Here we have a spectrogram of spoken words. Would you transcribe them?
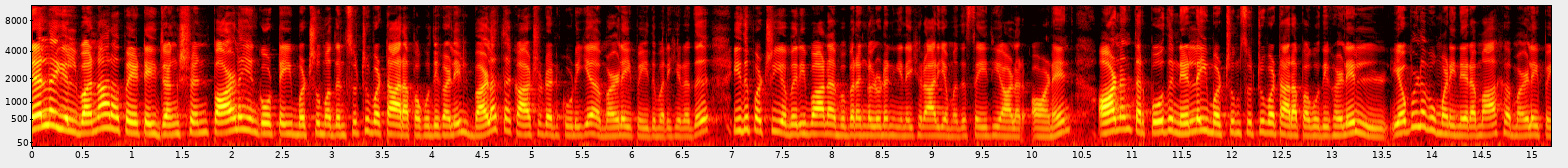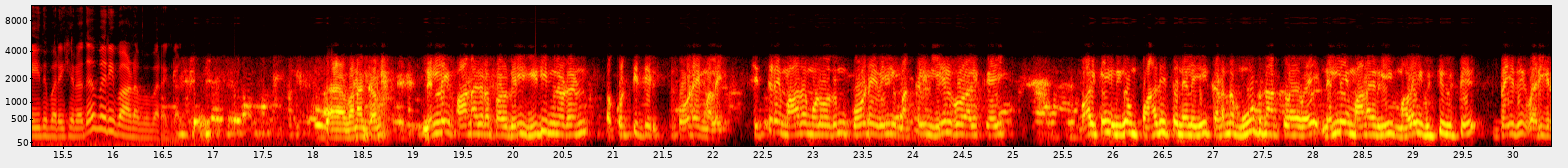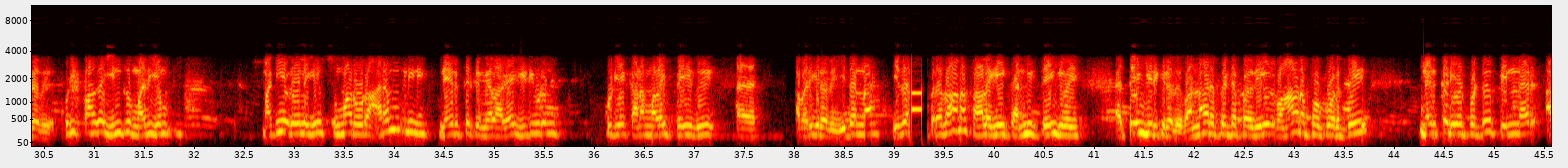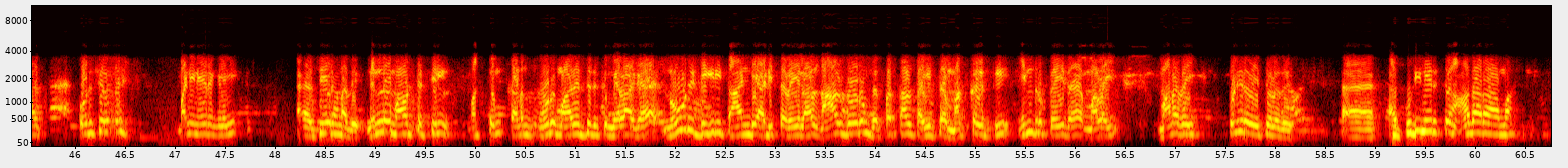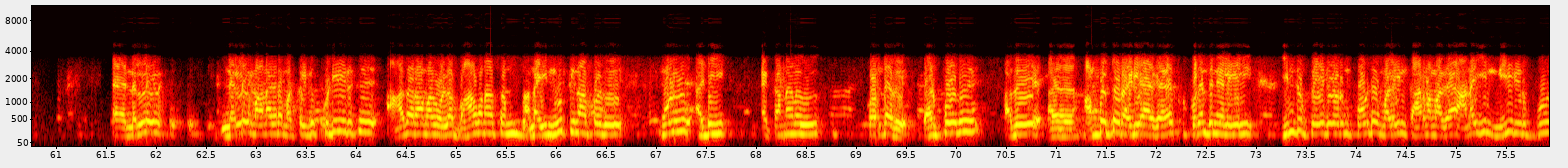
நெல்லையில் வண்ணாரப்பேட்டை ஜங்ஷன் பாளையங்கோட்டை மற்றும் அதன் சுற்றுவட்டார பகுதிகளில் பலத்த காற்றுடன் கூடிய மழை பெய்து வருகிறது. இது பற்றிய விரிவான விவரங்களுடன் இணைகிறார் எமது செய்தியாளர் ஆனந்த். ஆனந்த் தற்போது நெல்லை மற்றும் சுற்றுவட்டார பகுதிகளில் எவ்வளவு மணி நேரமாக மழை பெய்து வருகிறது? விரிவான விவரங்கள். வணக்கம். நெல்லை மாநகர பகுதியில் இடிமின்னுடன் கொட்டி தீர்க்கும் கோடை மழை. சித்திரை மாதம் முழுவதும் கோடை வெயில் மக்களின் இயல்பு வாழ்க்கை வாழ்க்கை மிகவும் பாதித்த நிலையில் கடந்த மூன்று நாட்களாகவே நெல்லை மாநகரில் மழை விட்டுவிட்டு பெய்து வருகிறது. குறிப்பாக இன்று மதியம் மதிய வேளையில் சுமார் ஒரு அரை மணி நேரத்திற்கு மேலாக இடியுடன் கூடிய கனமழை பெய்து அஹ், வருகிறது. இதனால் இதன் பிரதான சாலையில் தண்ணீர் தேங்கி வை- தேங்கி இருக்கிறது வண்ணாரப்பேட்டை பகுதியில் வாகன போக்குவரத்து நெருக்கடி ஏற்பட்டு பின்னர் ஒரு சில மணி நேரங்களில் சீரானது. நெல்லை மாவட்டத்தில் மட்டும் கடந்த ஒரு மாதத்திற்கு மேலாக நூறு டிகிரி தாண்டி அடித்த வெயிலால் நாள்தோறும் வெப்பத்தால் தவித்த மக்களுக்கு இன்று பெய்த மழை மனதை குளிர வைத்துள்ளது. குடிநீருக்கு ஆதாரமா நெல்லை நெல்லை மாநகர மக்களுக்கு குடிநீருக்கு ஆதாரமாக உள்ள பாபநாசம் அணை நூத்தி நாற்பது முழு அடி கனவு கொண்டது. தற்போது அது ஐம்பத்தோரு அடியாக குறைந்த நிலையில் இன்று பெய்து வரும் கோடை மழையின் காரணமாக அணையின் நீர் இருப்பு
